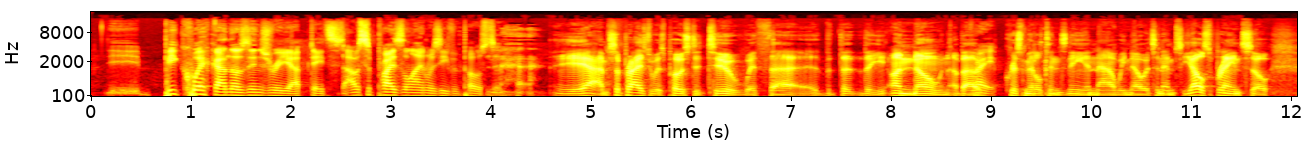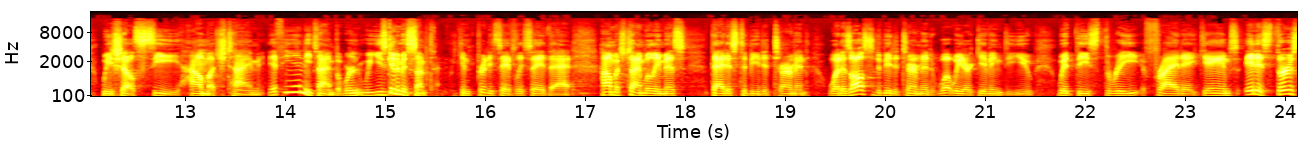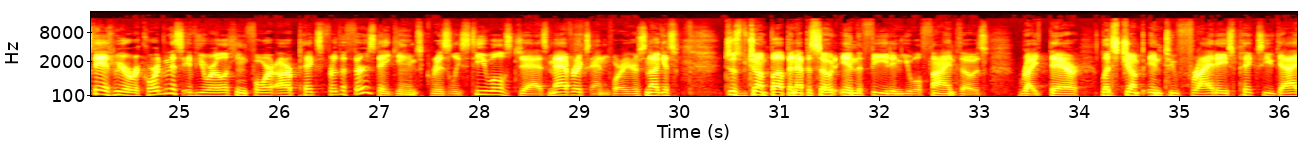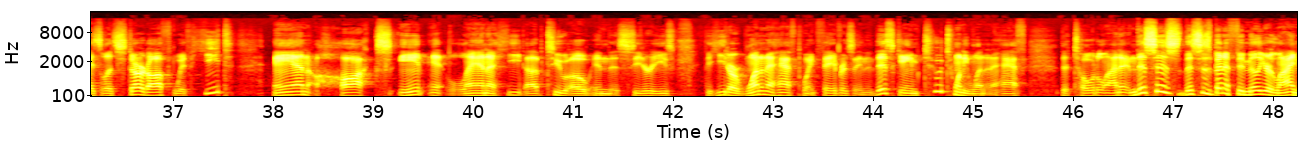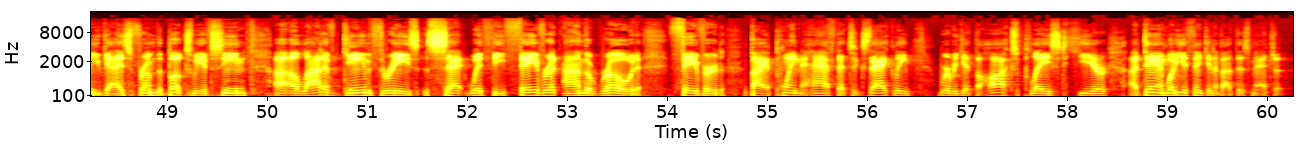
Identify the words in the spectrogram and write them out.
be quick on those injury updates. I was surprised the line was even posted. yeah, I'm surprised it was posted too, with uh, the the unknown about right. Khris Middleton's knee, and now we know it's an MCL sprain. So we shall see how much time, if he any time, but we, he's going to miss some time. We can pretty safely say that. How much time will he miss? That is to be determined. What is also to be determined, what we are giving to you with these three Friday games. It is Thursday as we are recording this. If you are looking for our picks for the Thursday games, Grizzlies, T Wolves, Jazz, Mavericks, and Warriors, Nuggets, just jump up an episode in the feed and you will find those right there. Let's jump into Friday's picks, you guys. Let's start off with Heat and Hawks in Atlanta. Heat up 2 0 in this series. The Heat are one and a half point favorites. In this game, 221 and a half the total on it. And this is this has been a familiar line, you guys, from the books. We have seen uh, a lot of game threes set with the favorite on the road favored by a point and a half. That's exactly where we get the Hawks placed here. Uh, Dan, what are you thinking about this matchup?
